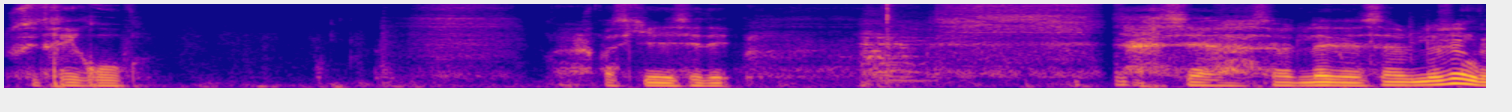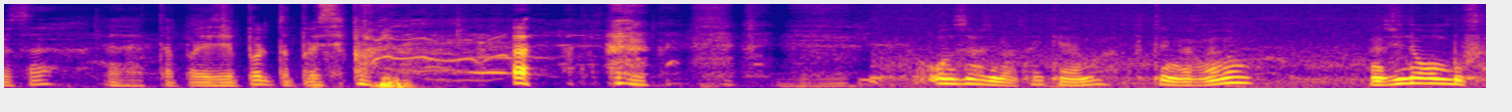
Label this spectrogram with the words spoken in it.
Toussait très gros. Je pense qu'il est décédé. C'est c'est le jungle, ça. T'as pas les épaules, t'as pas les épaules. 11h du matin, quand même. Putain, mais vraiment, dans une heure, on bouffe.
